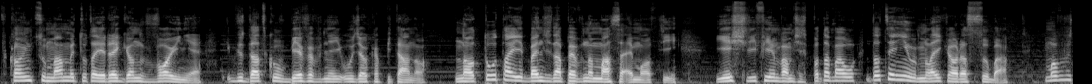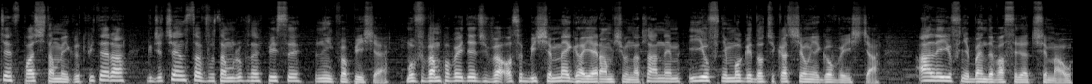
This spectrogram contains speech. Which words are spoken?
W końcu mamy tutaj region w wojnie i w dodatku bierze w niej udział kapitano. No tutaj będzie na pewno masa emocji. Jeśli film wam się spodobał, doceniłbym lajka oraz suba. Możecie wpaść na mojego Twittera, gdzie często wrzucam różne wpisy, link w opisie. Muszę wam powiedzieć, że osobiście mega jaram się Natlanem i już nie mogę doczekać się jego wyjścia. Ale już nie będę was tyle trzymał.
